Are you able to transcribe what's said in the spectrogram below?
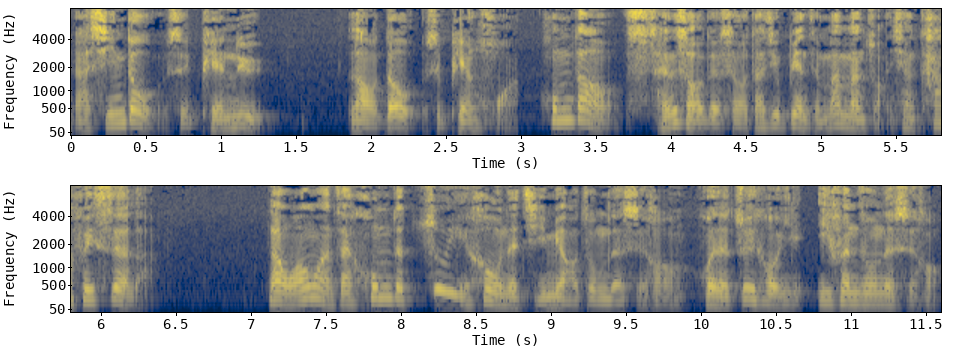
啊，新豆是偏绿，老豆是偏黄。烘到成熟的时候，它就变成慢慢转向咖啡色了。那往往在烘的最后那几秒钟的时候，或者最后一一分钟的时候，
